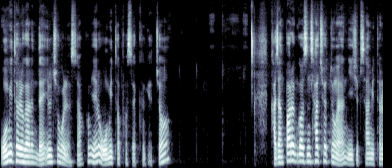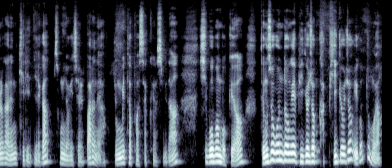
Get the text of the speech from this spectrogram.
5m를 가는데 1초 걸렸어. 그럼 얘는 5m per sec겠죠? 가장 빠른 것은 4초 동안 24m를 가는 길인 얘가 속력이 제일 빠르네요. 6m per sec였습니다. 15번 볼게요. 등속 운동의 비교적 가, 비교적 또 뭐야?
